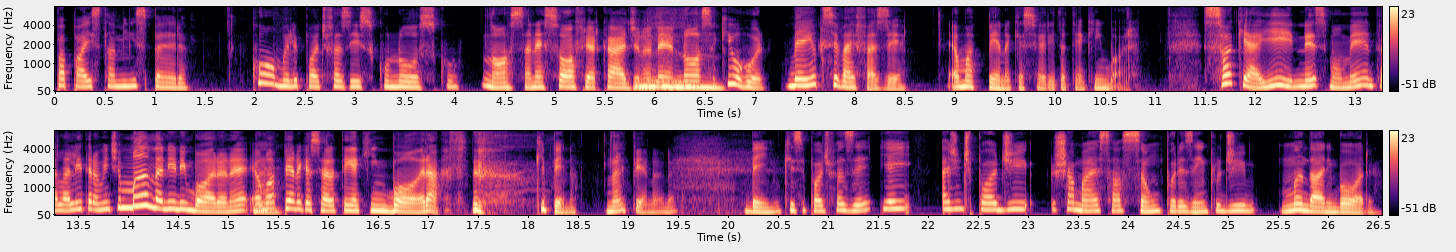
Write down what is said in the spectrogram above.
Papai está à minha espera. Como ele pode fazer isso conosco? Nossa, né? Sofre, Arcádina, né? Nossa, que horror. Bem, o que se vai fazer? É uma pena que a senhorita tenha que ir embora. Só que aí, nesse momento, ela literalmente manda a Nina embora, né? É, uma pena que a senhora tenha que ir embora. Que pena, né? que pena, né? Bem, o que se pode fazer? E aí a gente pode chamar essa ação, por exemplo, de mandar embora.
